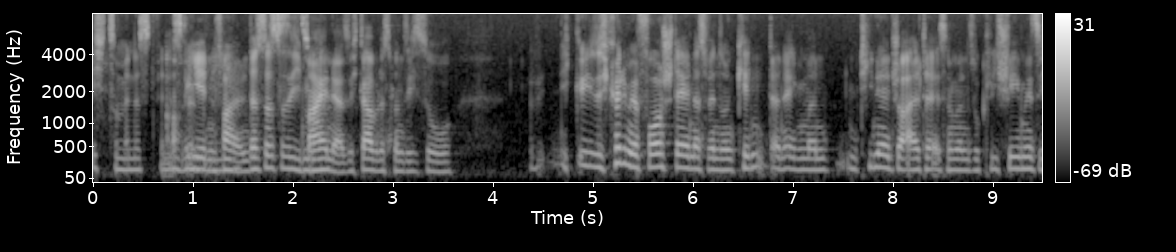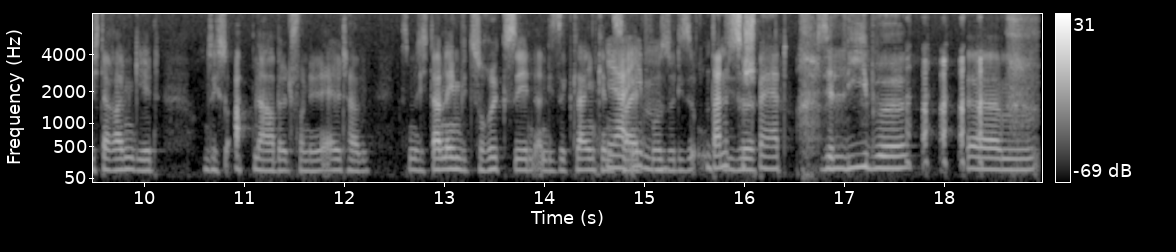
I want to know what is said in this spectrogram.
ich zumindest finde es Auf jeden Fall. Das ist das, was ich so. meine. Also ich glaube, dass man sich so. ich, ich könnte mir vorstellen, dass wenn so ein Kind dann irgendwann im Teenageralter ist, wenn man so klischeemäßig daran geht und sich so abnabelt von den Eltern, dass man sich dann irgendwie zurücksehnt an diese Kleinkindzeit, eben. wo so diese, Und dann ist es zu diese, spät. diese Liebe ähm,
